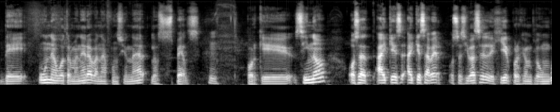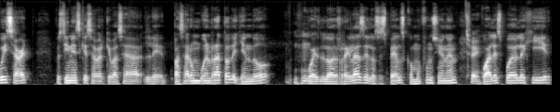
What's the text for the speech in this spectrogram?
de una u otra manera van a funcionar los spells. Porque si no, o sea, hay que, hay que saber, o sea, si vas a elegir, por ejemplo, un wizard, pues tienes que saber que vas a pasar un buen rato leyendo pues las reglas de los spells, cómo funcionan, cuáles puedo elegir,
